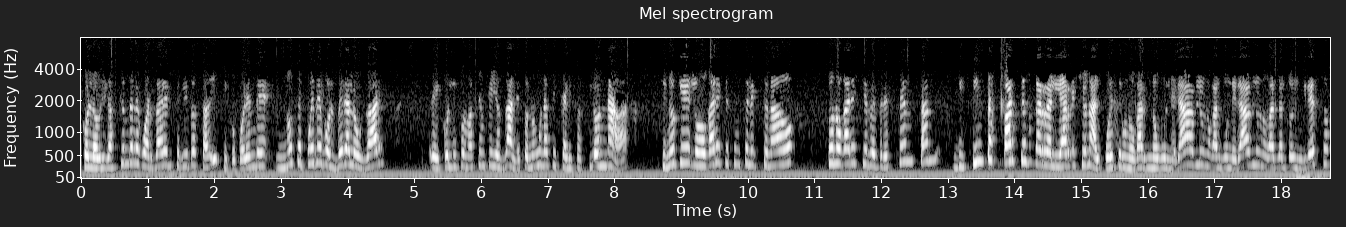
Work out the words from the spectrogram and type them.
con la obligación de resguardar el secreto estadístico. Por ende, no se puede volver al hogar eh, con la información que ellos dan. Esto no es una fiscalización, nada, sino que los hogares que son seleccionados son hogares que representan distintas partes de la realidad regional. Puede ser un hogar no vulnerable, un hogar vulnerable, un hogar de alto ingreso,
